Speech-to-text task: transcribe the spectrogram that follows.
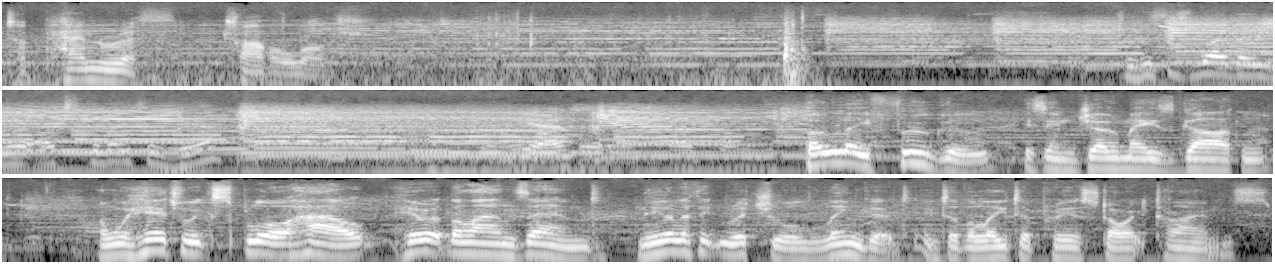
to Penrith Travel Lodge. So this is where they were excavating here? Yes. Boleigh Fogou is in Jo May's garden. and we're here to explore how, here at the Land's End, Neolithic ritual lingered into the later prehistoric times.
